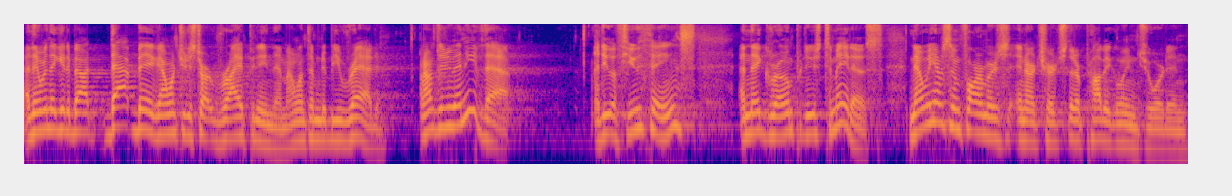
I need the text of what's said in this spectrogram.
and then when they get about that big, I want you to start ripening them. I want them to be red. I don't have to do any of that. I do a few things, and they grow and produce tomatoes. Now, we have some farmers in our church that are probably going, Jordan,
